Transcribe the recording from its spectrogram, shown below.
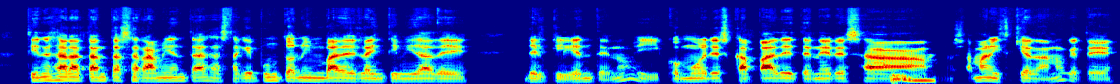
tienes ahora tantas herramientas, hasta qué punto no invades la intimidad de, del cliente, ¿no? Y cómo eres capaz de tener esa, esa, mano izquierda, ¿no? Que te,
